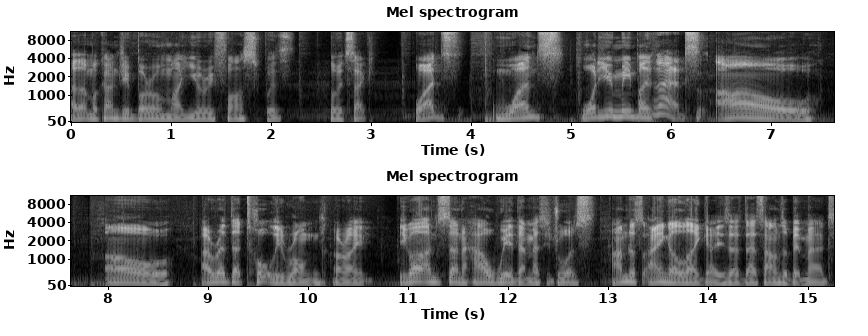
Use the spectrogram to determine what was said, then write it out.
I let Mokanji borrow my Yuri Faust with fluid sac. What? What? What do you mean by that? Oh. Oh. I read that totally wrong, alright? You gotta understand how weird that message was. I'm just, I ain't gonna lie guys, that, that sounds a bit mad.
